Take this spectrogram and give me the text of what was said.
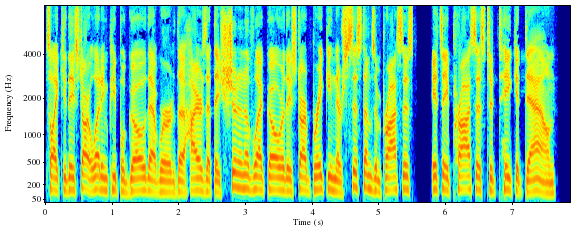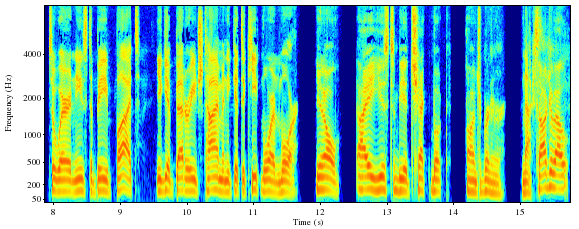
It's like they start letting people go that were the hires that they shouldn't have let go, or they start breaking their systems and process. It's a process to take it down to where it needs to be, but you get better each time and you get to keep more and more. You know, I used to be a checkbook entrepreneur. Nice. Talk about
